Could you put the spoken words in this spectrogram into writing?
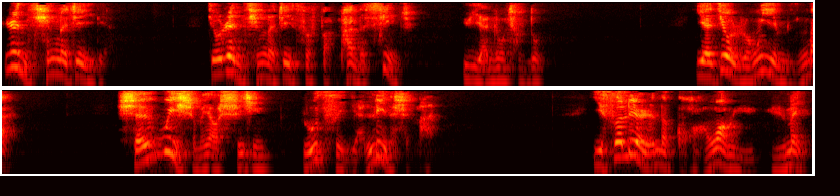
认清了这一点，就认清了这次反叛的性质与严重程度，也就容易明白神为什么要实行如此严厉的审判。以色列人的狂妄与愚昧，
